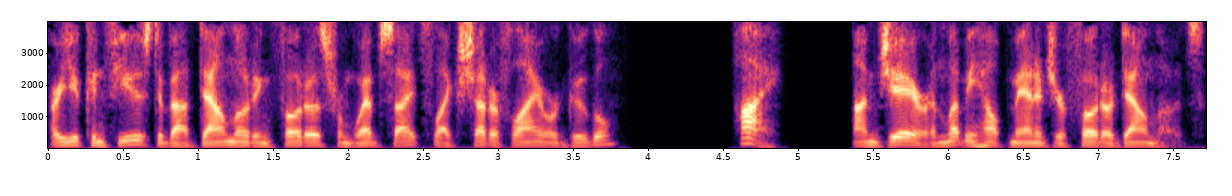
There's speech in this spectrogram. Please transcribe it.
Are you confused about downloading photos from websites like Shutterfly or Google? Hi. I'm Jair and let me help manage your photo downloads.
